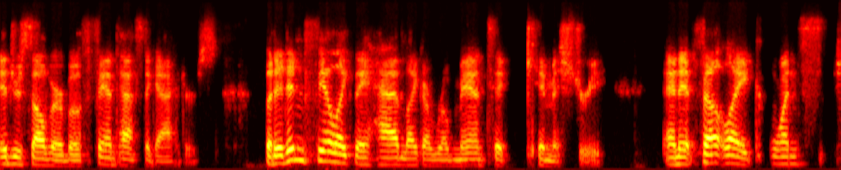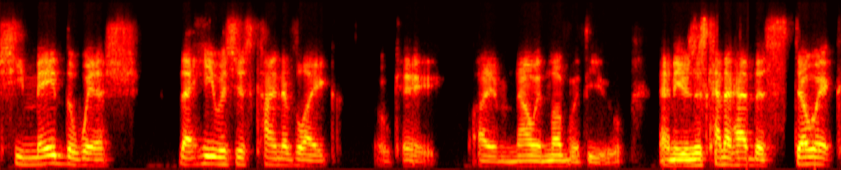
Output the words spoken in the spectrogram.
Idris Elba are both fantastic actors, but it didn't feel like they had like a romantic chemistry. And it felt like once she made the wish that he was just kind of like okay i am now in love with you. And he was just kind of had this stoic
